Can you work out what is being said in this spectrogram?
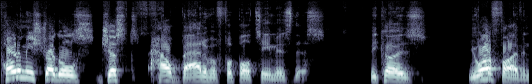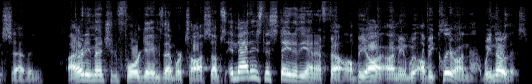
part of me struggles just how bad of a football team is this because you are five and seven. I already mentioned four games that were toss ups, and that is the state of the NFL. I'll be on. I mean, I'll be clear on that. We know this,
